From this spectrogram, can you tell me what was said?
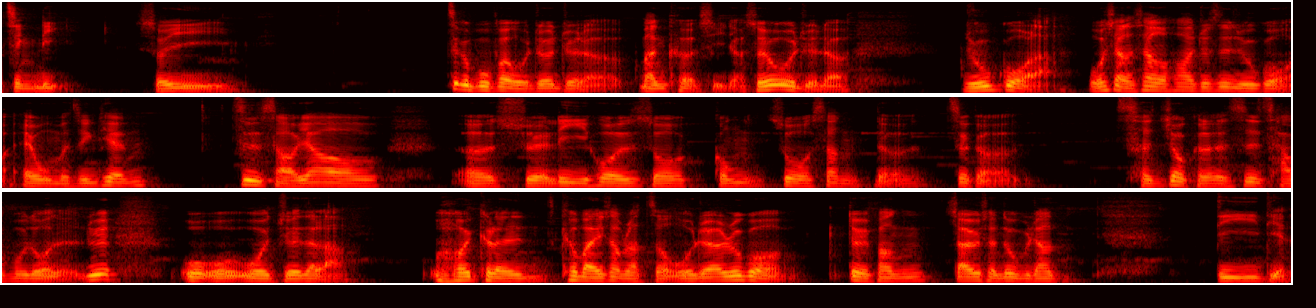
经历，所以。这个部分我就觉得蛮可惜的，所以我觉得如果啦，我想象的话就是如果哎，我们今天至少要呃学历或者是说工作上的这个成就可能是差不多的，因为我我我觉得啦，我可能刻板印象比较重，我觉得如果对方教育程度比较低一点，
